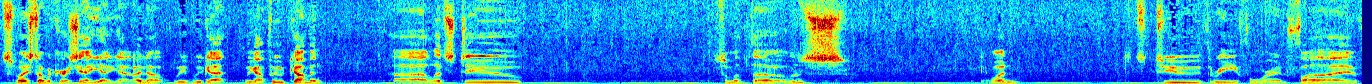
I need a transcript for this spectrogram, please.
It's my stomach hurts. Yeah, yeah, yeah, I know. We, we got we got food coming. Uh, let's do some of those. Okay, one, two, three, four, and five.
